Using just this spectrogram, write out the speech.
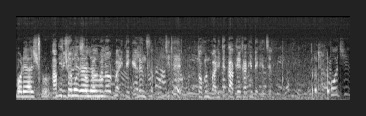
পরে আসব। আপনি চলে যখন গেল। সকালবেলা ওর বাড়িতে গেলেন সাপুরজিতে তখন বাড়িতে কাকে কাকে দেখেছেন? ও ছিল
